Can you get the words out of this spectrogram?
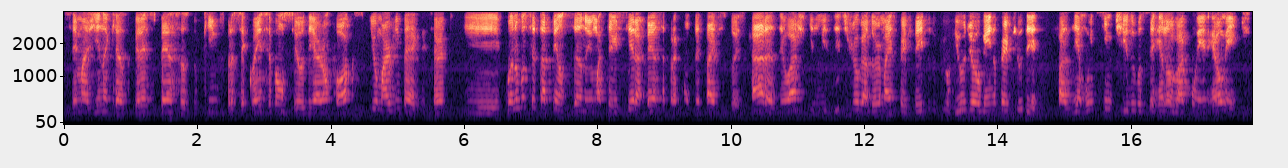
você imagina que as grandes peças do Kings para sequência vão ser o De'Aaron Fox e o Marvin Bagley, certo? E quando você está pensando em uma terceira peça para completar esses dois caras, eu acho que não existe jogador mais perfeito do que o Hild ou alguém no perfil dele fazia muito sentido você renovar com ele realmente.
